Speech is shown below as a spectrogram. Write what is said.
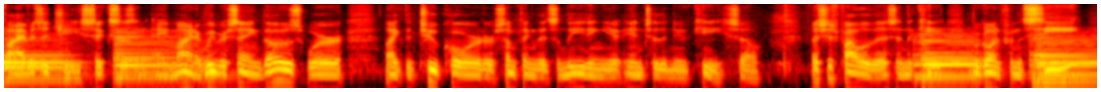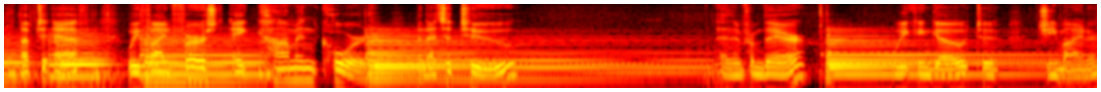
5 is a G, 6 is an A minor. We were saying those were like the 2 chord or something that's leading you into the new key. So let's just follow this. In the key, we're going from the C up to F. We find first a common chord, and that's a 2 and then from there we can go to G minor,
